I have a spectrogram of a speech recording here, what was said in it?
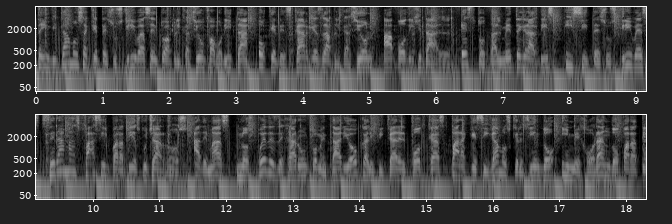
te invitamos a que te suscribas en tu aplicación favorita o que descargues la aplicación Apo Digital. Es totalmente gratis y si te suscribes será más fácil para ti escucharnos. Además, nos puedes dejar un comentario o calificar el podcast para que sigamos creciendo y mejorando para ti.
